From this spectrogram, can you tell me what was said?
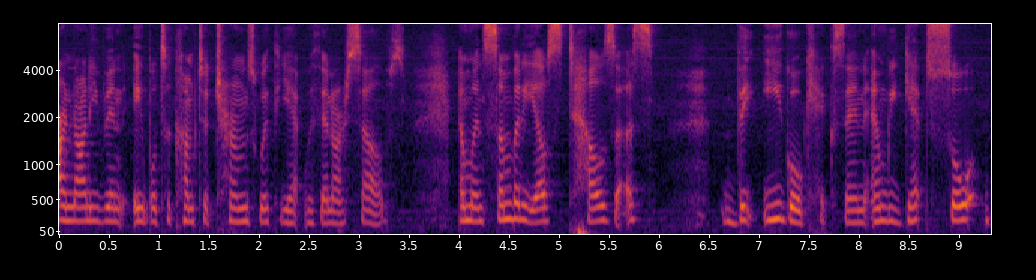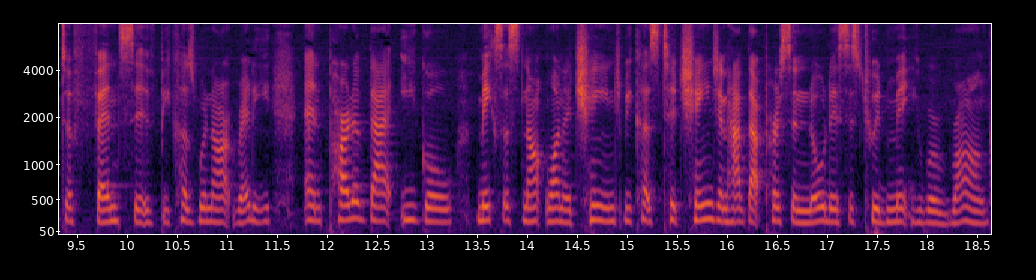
are not even able to come to terms with yet within ourselves. And when somebody else tells us, the ego kicks in and we get so defensive because we're not ready. And part of that ego makes us not want to change because to change and have that person notice is to admit you were wrong.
